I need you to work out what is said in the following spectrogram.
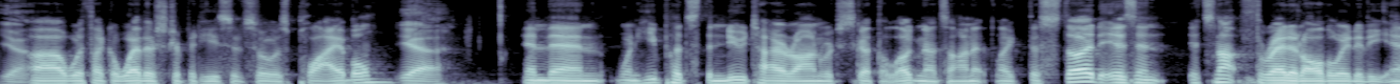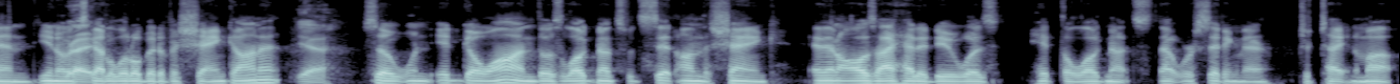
Yeah, uh, with like a weather strip adhesive, so it was pliable. yeah, And then when he puts the new tire on, which has got the lug nuts on it, like the stud isn't, it's not threaded all the way to the end. You know, it's got a little bit of a shank on it. yeah. So when it'd go on, those lug nuts would sit on the shank, and then all I had to do was hit the lug nuts that were sitting there to tighten them up.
